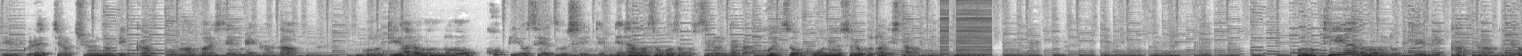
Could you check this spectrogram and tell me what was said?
ていうグレッチのチューンドピックアップを販売しているメーカーがこのディアルモンドのコピーを製造していて値段はそこそこするんだがこいつを購入することにしたのこの T アルモンドっていうピックアップなんだけど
